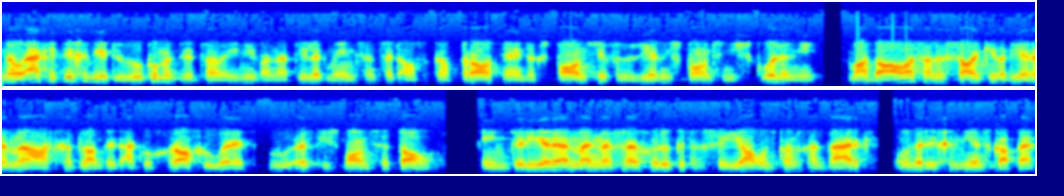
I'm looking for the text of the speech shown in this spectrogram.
Nou ek het nie geweet hoekom ek dit wou hê nie want natuurlik mense in Suid-Afrika praat nie eintlik Spaans nie, hulle leer nie Spaans in die skole nie, maar daar was al 'n saadjie wat die Here in my hart geplant het. Ek wou graag gehoor het hoe is die Spaanse taal? En toe die Here my en my vrou geroep het en gesê ja, ons kan gaan werk onder die gemeenskappe.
